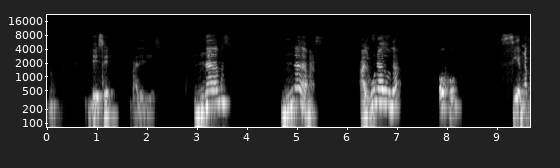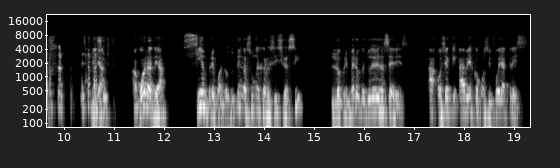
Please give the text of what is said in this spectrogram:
¿no? BC vale 10. Nada más. Nada más. ¿Alguna duda? Ojo, siempre. No, profesor, está Mira, fácil. acuérdate, ¿ah? siempre cuando tú tengas un ejercicio así, lo primero que tú debes hacer es, ah, o sea que AB es como si fuera 3.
